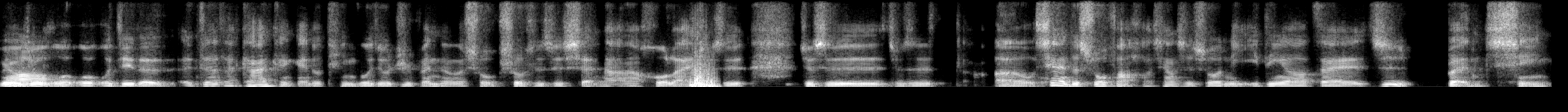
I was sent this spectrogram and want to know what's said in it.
没有就我我我记得，呃，这他刚刚肯定都听过，就日本那个寿寿司之神啊，后来就是就是就是。呃，现在的说法好像是说，你一定要在日本请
